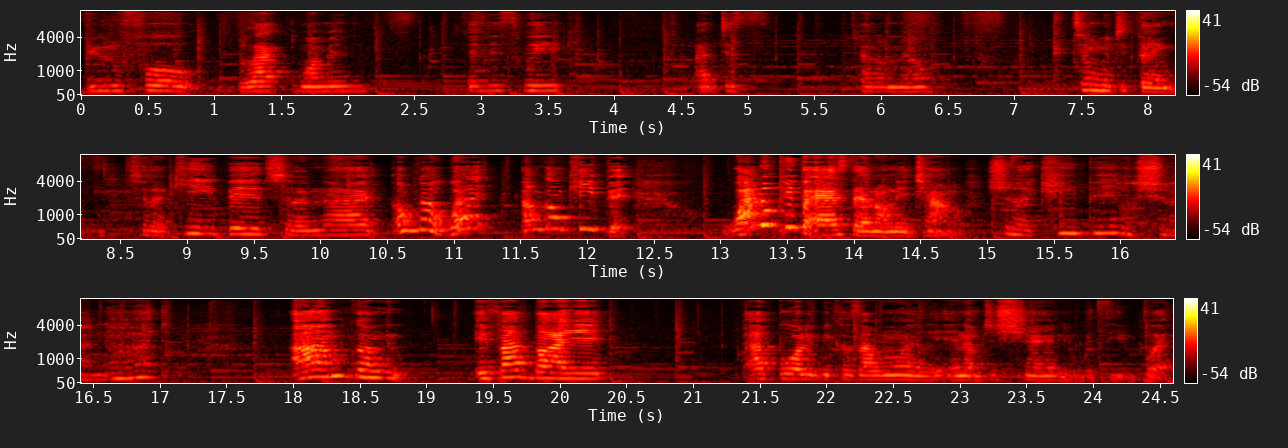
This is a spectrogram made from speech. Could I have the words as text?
beautiful black woman in this wig. I just, I don't know. Tell me what you think. Should I keep it? Should I not? Oh no, what? I'm gonna keep it. Why do people ask that on their channel? Should I keep it or should I not? I'm gonna, if I buy it, I bought it because I wanted it and I'm just sharing it with you. But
